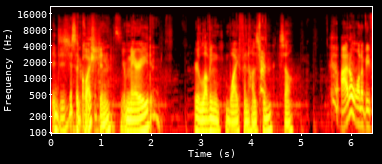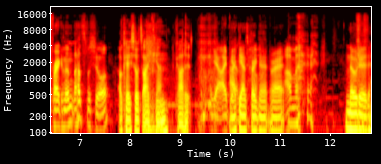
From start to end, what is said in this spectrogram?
It's just a question. You're married. You're a loving wife and husband. So I don't want to be pregnant. That's for sure. okay, so it's IPN. Got it. Yeah, IPN. IPN's pregnant, right? I'm Noted.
